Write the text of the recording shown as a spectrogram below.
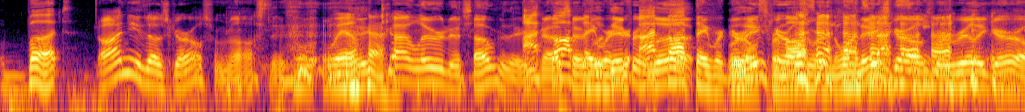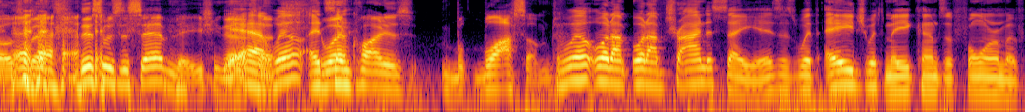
but Oh, I knew those girls from Austin. well- they kind of lured us over there. You I know, thought so they were different I look. thought they were Well, girls these from girls Austin, Were, the ones these girls were really girls, but this was the '70s. You know, Yeah, so well, it wasn't a- quite as b- blossomed. Well, what I'm what I'm trying to say is, is with age, with me comes a form of,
